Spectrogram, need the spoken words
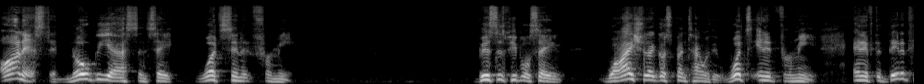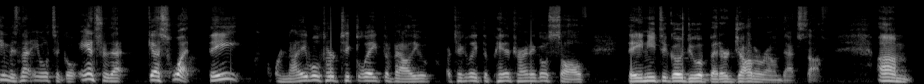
honest and no bs and say what's in it for me? Business people saying why should i go spend time with you? What's in it for me? And if the data team is not able to go answer that guess what? They are not able to articulate the value articulate the pain they're trying to go solve. They need to go do a better job around that stuff. Um,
